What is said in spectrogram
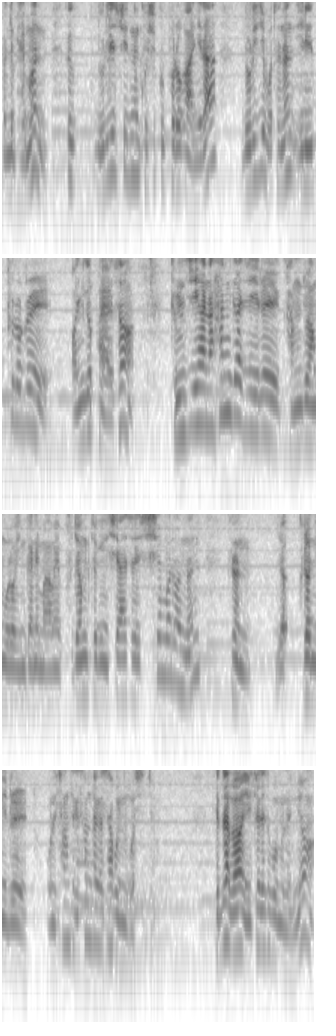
그런데 뱀은 그 누릴 수 있는 99%가 아니라 누리지 못하는 1%를 언급하여서 금지하는 한 가지를 강조함으로 인간의 마음에 부정적인 씨앗을 심어놓는 그런 여- 그런 일을 오늘 창세기 3장에서 하고 있는 것이죠. 게다가 1절에서 보면은요.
